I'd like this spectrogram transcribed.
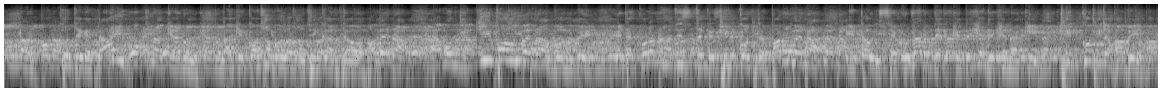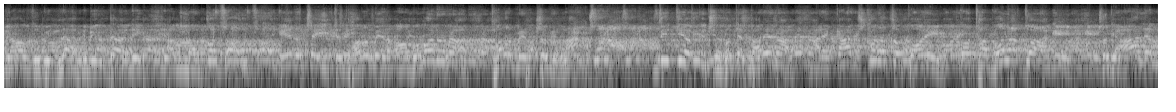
আল্লাহর পক্ষ থেকে দায়ী হোক না কেন তাকে কথা বলার অধিকার দেওয়া হবে না। এমনকি কি বলবে, না বলবে, এটা কোরআন হাদিস থেকে ঠিক করতে পারবে না। এটা ওই সেকুলারদেরকে দেখে দেখে নাকি ঠিক করতে হবে। আল্লাহর কসম, এর চাইতে ধর্মের অবমাননা, ধর্মের দ্বিতীয় কিছু হতে পারে না। আরে কাজ করা তো পরে, কথা বলা তো আগে। যদি আলেম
